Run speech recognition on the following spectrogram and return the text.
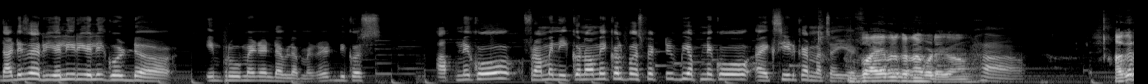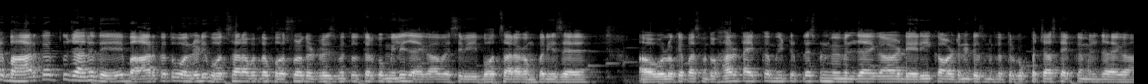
that is a really really good improvement and development right because अपने को फ्रॉम एन इकोनॉमिकल परस्पेक्टिव भी अपने को एक्सीड करना चाहिए। वायबल करना पड़ेगा। हाँ। अगर बाहर का तो जाने दे बाहर का तो ऑलरेडी बहुत सारा मतलब फ़र्स्ट वर्ल्ड कंट्रीज़ में तो तेरे को मिल ही जाएगा वैसे भी बहुत सारा कंपनीज़ है। वो लोग के पास मतलब हर टाइप का मीट रिप्लेसमेंट में मिल जाएगा डेयरी का ऑल्टरनेटिव मतलब तेरे को पचास टाइप का मिल जाएगा।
